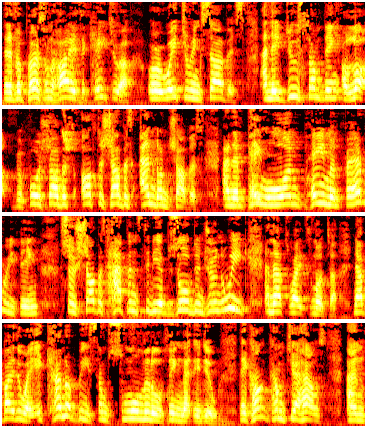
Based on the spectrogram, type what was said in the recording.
that if a person hires a caterer or a waitering service, and they do something a lot before Shabbos, after Shabbos, and on Shabbos, and then paying one payment for everything, so Shabbos happens to be absorbed in during the week, and that's why it's mutter. Now, by the way, it cannot be some small little thing that they do. They can't come to your house and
